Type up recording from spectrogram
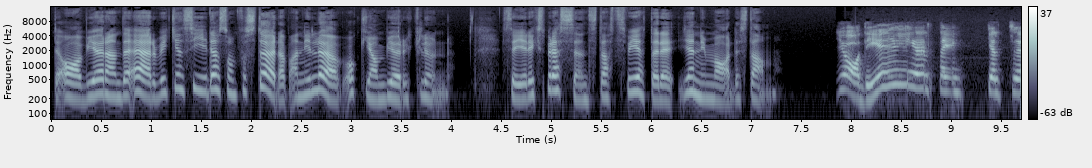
Det avgörande är vilken sida som får stöd av Annie Lööf och Jan Björklund, säger Expressens statsvetare Jenny Madestam. Ja, det är helt enkelt eh,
